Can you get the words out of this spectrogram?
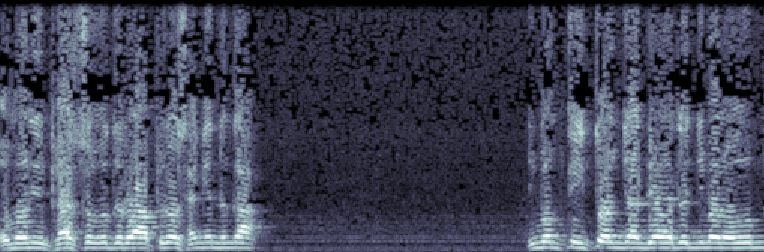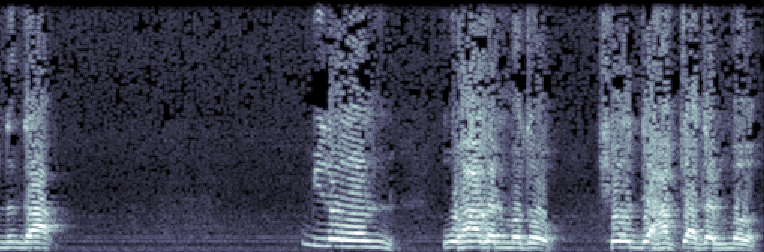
어머니 뱃속에 들어와 비로 생겼는가? 이 몸띠 있던지 내든지만 없는가? 이런 우학은 모두 현대 학자들 뭐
